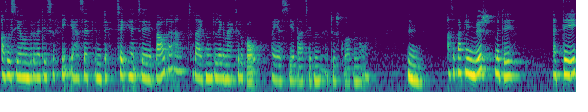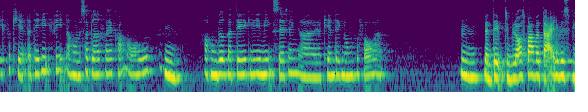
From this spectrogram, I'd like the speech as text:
Og så siger hun, ved du hvad, det er så fint, jeg har sat dine ting hen til bagdøren, så der er ikke nogen, der lægger mærke til, at du går. Og jeg siger bare til dem, at du skal op i morgen. Mm. Og så bare blive mødt med det, at det er ikke forkert, at det er helt fint, og hun er så glad for, at jeg kom overhovedet. Mm. Og hun ved godt, det er ikke lige min setting, og jeg kendte ikke nogen på forhånd. Mm. Men det, det ville også bare være dejligt, hvis vi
